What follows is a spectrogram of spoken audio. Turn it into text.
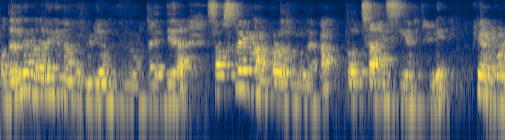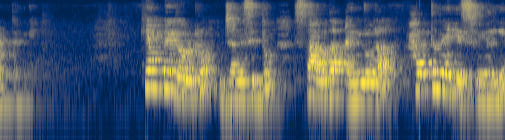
ಮೊದಲನೇ ಬಾರಿಗೆ ನಮ್ಮ ವಿಡಿಯೋವನ್ನು ನೋಡ್ತಾ ಇದ್ದೀರಾ, ಸಬ್ಸ್ಕ್ರೈಬ್ ಮಾಡ್ಕೊಳ್ಳೋದ್ರ ಮೂಲಕ ಪ್ರೋತ್ಸಾಹಿಸಿ ಅಂತ ಹೇಳಿ ಕೇಳ್ಕೊಳ್ತೇನೆ. ಕೆಂಪೇಗೌಡರು ಜನಿಸಿದ್ದು ಸಾವಿರದ ಐನೂರ ಹತ್ತನೇ ಇಸ್ವಿಯಲ್ಲಿ.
